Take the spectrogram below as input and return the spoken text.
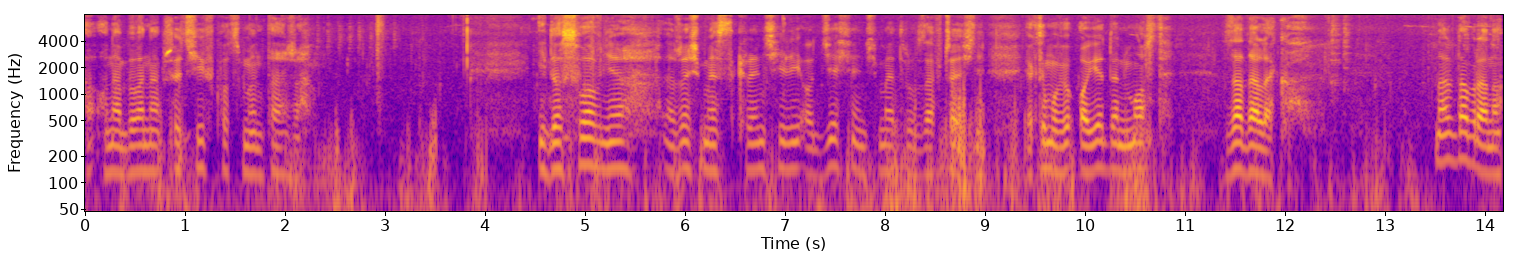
a ona była naprzeciwko cmentarza. I dosłownie żeśmy skręcili o 10 metrów za wcześnie. Jak to mówią, o jeden most za daleko. No ale dobra, no.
